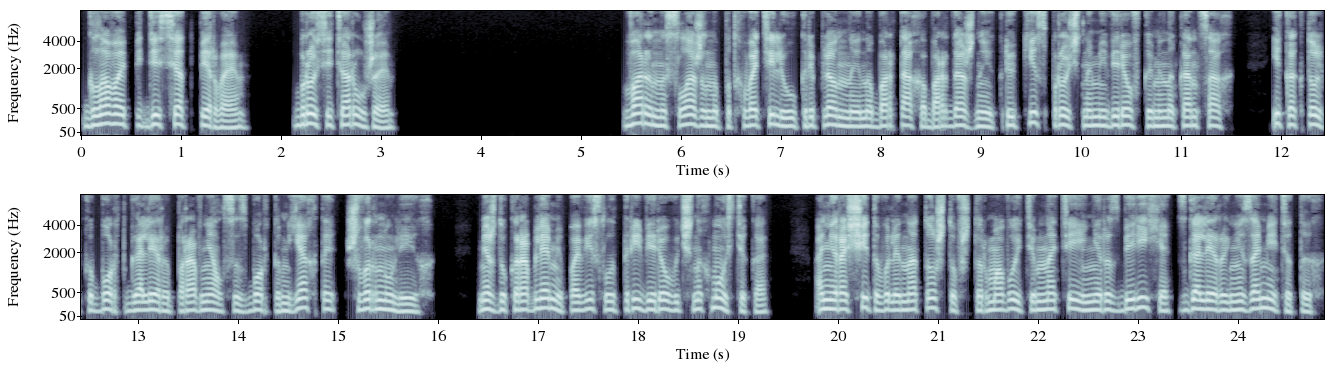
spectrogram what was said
Глава 51. Бросить оружие. Варены слаженно подхватили укрепленные на бортах абордажные крюки с прочными веревками на концах, и как только борт галеры поравнялся с бортом яхты, швырнули их. Между кораблями повисло три веревочных мостика. Они рассчитывали на то, что в штормовой темноте и неразберихе с галеры не заметят их.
